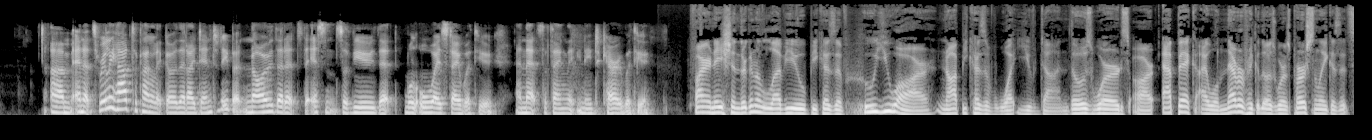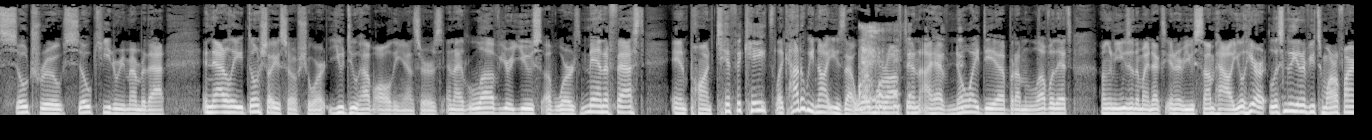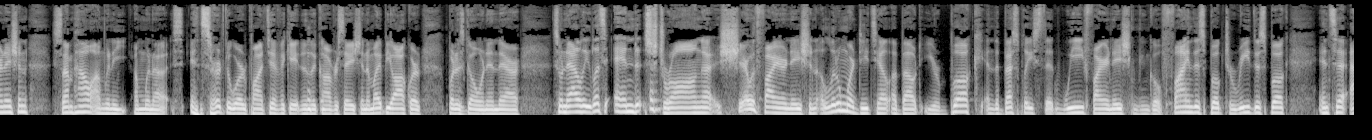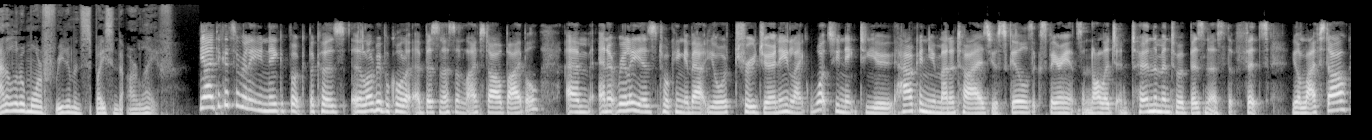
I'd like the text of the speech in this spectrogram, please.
Um, and it's really hard to kind of let go of that identity, but know that it's the essence of you that will always stay with you. And that's the thing that you need to carry with you. Fire Nation, they're going to love you because of who you are, not because of what you've done. Those words are epic. I will never forget those words personally because it's so true, so key to remember that. And Natalie, don't show yourself short. You do have all the answers. And I love your use of words manifest and pontificate. Like, how do we not use that word more often? I have no idea, but I'm in love with it. I'm going to use it in my next interview somehow. You'll hear it. Listen to the interview tomorrow, Fire Nation. Somehow I'm going to, I'm going to insert the word pontificate into the conversation. It might be awkward, but it's going in there. So Natalie, let's end strong. Share with Fire Nation a little more detail about your book and the best place that we, Fire Nation, can go find this book, to read this book, and to add a little more freedom and spice into our life. Yeah, I think it's a really unique book because a lot of people call it a business and lifestyle Bible. Um, and it really is talking about your true journey like what's unique to you? How can you monetize your skills, experience, and knowledge and turn them into a business that fits your lifestyle?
